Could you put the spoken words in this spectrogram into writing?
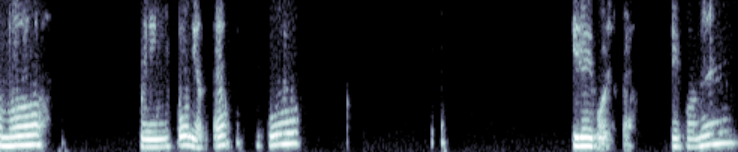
아마 브링 폰이었어요. 그리고 이름이 뭐였어요? 이거는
